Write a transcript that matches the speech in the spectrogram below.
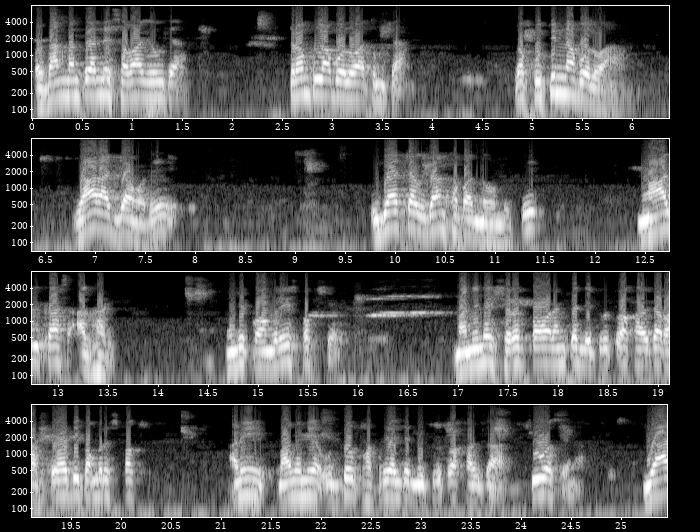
प्रधानमंत्र्यांनी सभा घेऊ द्या. ट्रम्पला बोलवा तुमच्या. किंवा पुतींना बोलवा. या राज्यामध्ये उद्याच्या विधानसभा निवडणुकीत महाविकास आघाडी म्हणजे काँग्रेस पक्ष माननीय शरद पवारांच्या नेतृत्वाखालचा राष्ट्रवादी काँग्रेस पक्ष आणि माननीय उद्धव ठाकरे यांच्या नेतृत्वाखालचा शिवसेना या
